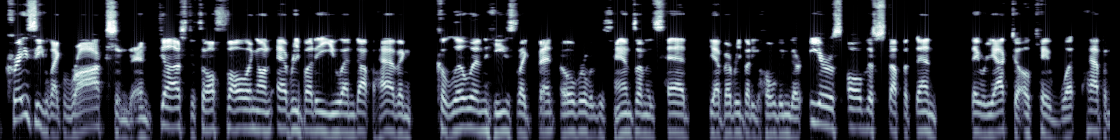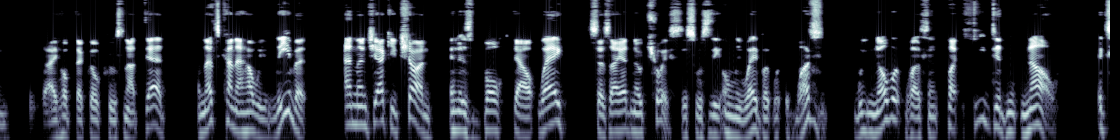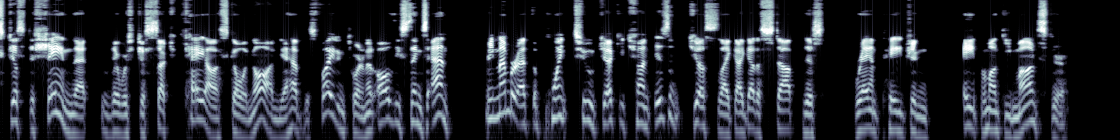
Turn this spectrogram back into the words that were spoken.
crazy like rocks and, and dust. It's all falling on everybody. You end up having Krillin. He's like bent over with his hands on his head. You have everybody holding their ears, all this stuff. But then they react to, okay, what happened? I hope that Goku's not dead. And that's kind of how we leave it. And then Jackie Chun, in his bulked out way, says, I had no choice. This was the only way, but it wasn't. We know it wasn't, but he didn't know. It's just a shame that there was just such chaos going on. You have this fighting tournament, all these things. And remember, at the point, too, Jackie Chun isn't just like, I got to stop this rampaging ape monkey monster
